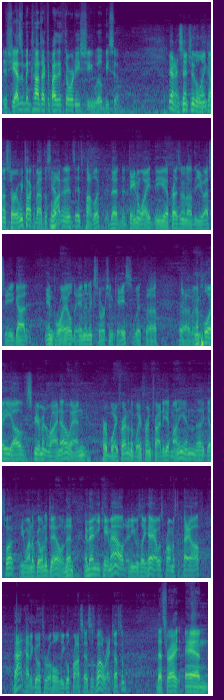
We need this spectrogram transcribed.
if she hasn't been contacted by the authorities, she will be soon. Yeah, and I sent you the link on a story. We talked about this a Yep. lot, and it's, it's public that that Dana White, the uh, president of the UFC, got embroiled in an extortion case with uh, uh, an employee of Spearmint Rhino and her boyfriend, and the boyfriend tried to get money, and uh, guess what? He wound up going to jail. And then and then he came out and he was like, "Hey, I was promised a payoff." That had to go through a whole legal process as well, right, Justin? That's right. And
